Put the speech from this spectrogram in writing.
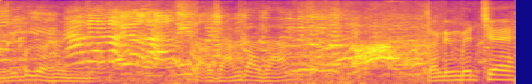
những cái bức hình tạo dáng tạo dáng. Đang đứng bên tre.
